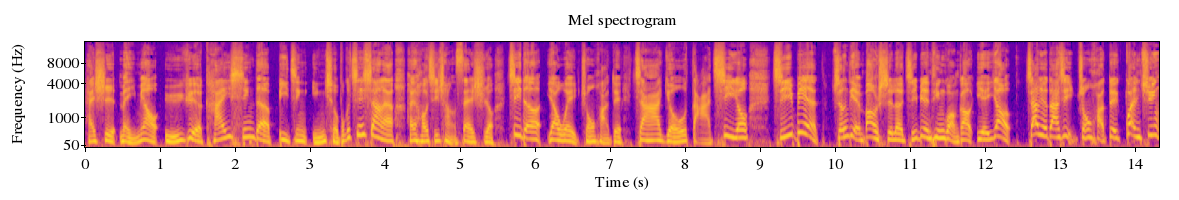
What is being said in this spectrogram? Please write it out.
还是美妙愉悦开心的，毕竟赢球。不过接下来还有好几场赛事哦，记得要为中华队。加油打气哟！即便整点报时了，即便听广告，也要加油打气！中华队冠军。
